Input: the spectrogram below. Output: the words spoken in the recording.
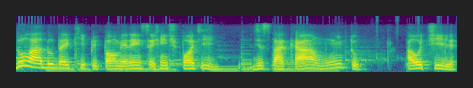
Do lado da equipe palmeirense, a gente pode destacar muito a Otília.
